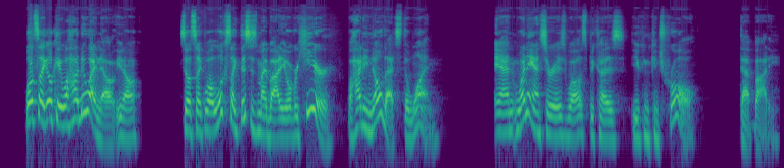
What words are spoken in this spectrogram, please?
well, it's like, okay, well, how do I know? You know, so it's like, well, it looks like this is my body over here, well, how do you know that's the one? And one answer is, well, it's because you can control that body.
